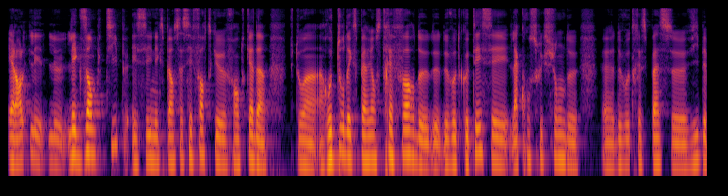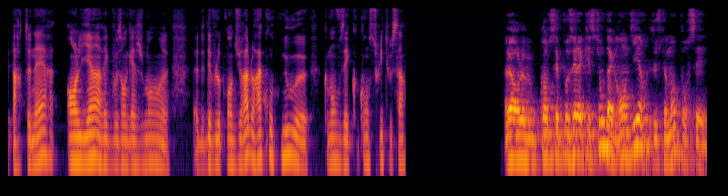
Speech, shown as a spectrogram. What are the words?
Et alors, l'exemple le, type, et c'est une expérience assez forte, que, enfin, en tout cas, plutôt un, retour d'expérience très fort de, votre côté, c'est la construction de, euh, votre espace euh, VIP et partenaire en lien avec vos engagements euh, de développement durable. Raconte-nous comment vous avez construit tout ça. Alors, le, quand s'est posé la question d'agrandir, justement pour ces,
